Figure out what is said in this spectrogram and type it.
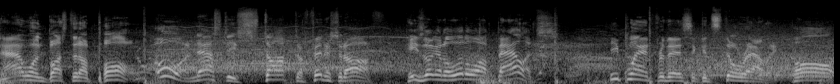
That one busted up Paul. Oh, a nasty stop to finish it off. He's looking a little off balance. He planned for this and could still rally. Paul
